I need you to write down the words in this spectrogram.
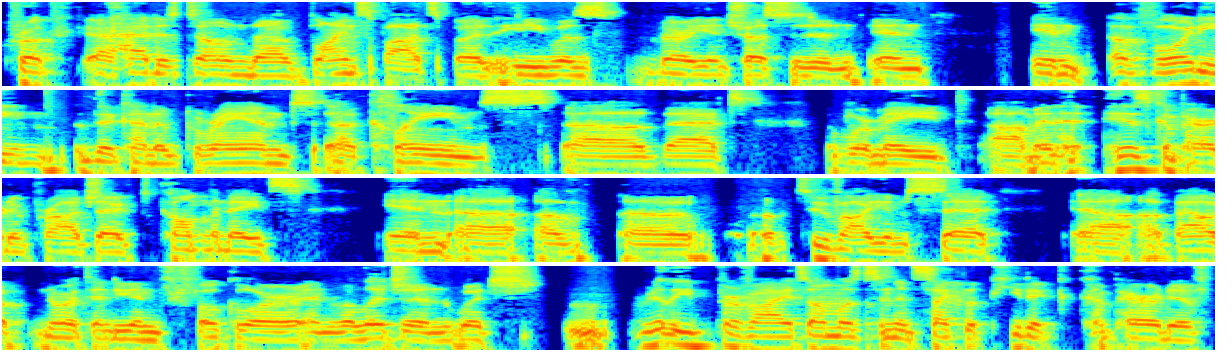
Crook uh, had his own uh, blind spots, but he was very interested in, in in avoiding the kind of grand uh, claims uh, that were made. Um, and his comparative project culminates in uh, a, a, a two volume set uh, about North Indian folklore and religion, which really provides almost an encyclopedic comparative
